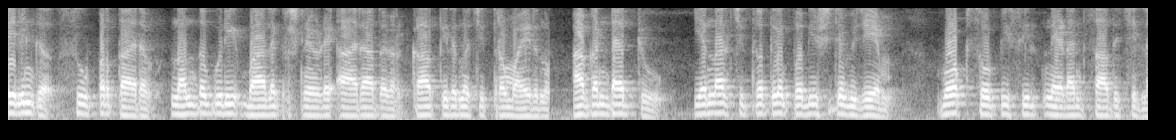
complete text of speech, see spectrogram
തെലുങ്ക് സൂപ്പർ താരം നന്ദപുരി ബാലകൃഷ്ണയുടെ ആരാധകർ കാത്തിരുന്ന ചിത്രമായിരുന്നു അഖണ്ഡ ടു. എന്നാൽ ചിത്രത്തിന് പ്രതീക്ഷിച്ച വിജയം ബോക്സ് ഓഫീസിൽ നേടാൻ സാധിച്ചില്ല.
